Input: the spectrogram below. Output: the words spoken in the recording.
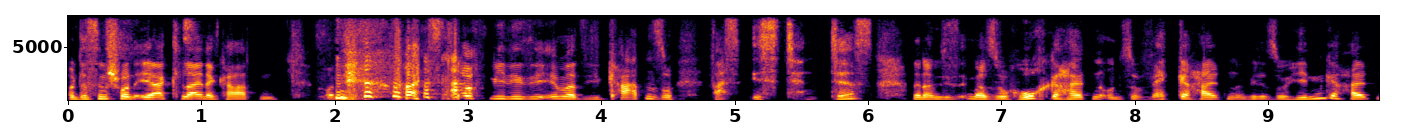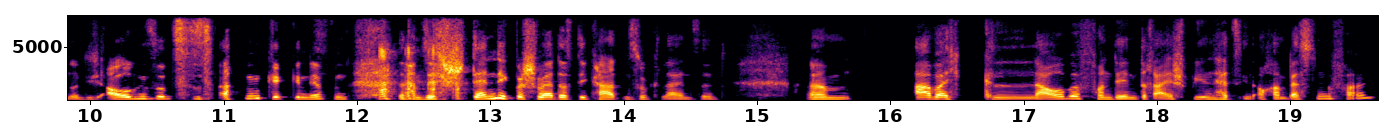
Und das sind schon eher kleine Karten. Und ich weiß noch, wie die sie immer, die Karten so, was ist denn das? Und dann haben sie es immer so hochgehalten und so weggehalten und wieder so hingehalten und die Augen so zusammengekniffen. Dann haben sie sich ständig beschwert, dass die Karten zu klein sind. Ähm, aber ich glaube, von den drei Spielen hätte es ihnen auch am besten gefallen.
